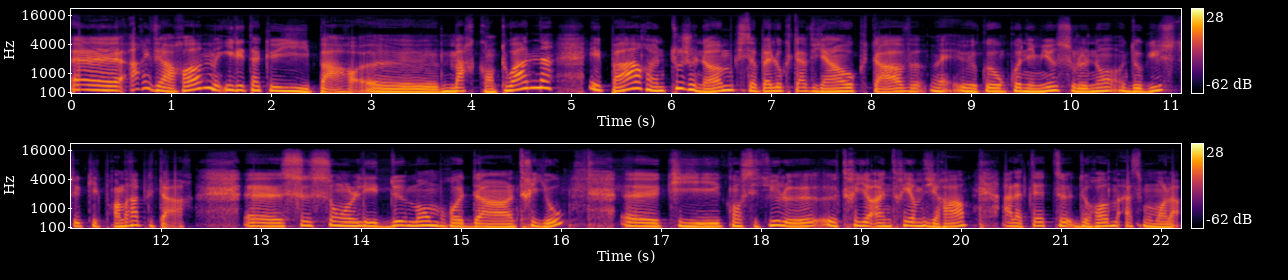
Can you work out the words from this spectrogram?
Euh, arrivé à Rome, il est accueilli par euh, Marc-Antoine et par un tout jeune homme qui s'appelle Octavien, Octave, euh, qu'on connaît mieux sous le nom d'Auguste, qu'il prendra plus tard. Euh, ce sont les deux membres d'un trio euh, qui constitue le un triumvirat à la tête de Rome à ce moment-là.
